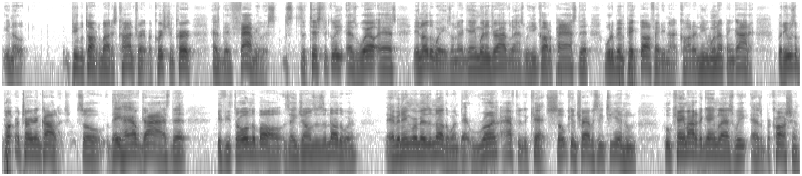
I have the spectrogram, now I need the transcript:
you know people talked about his contract, but Christian Kirk has been fabulous statistically as well as in other ways. On that game-winning drive last week, he caught a pass that would have been picked off had he not caught it, and he went up and got it. But he was a punt returner in college, so they have guys that if you throw him the ball, Zay Jones is another one, Evan Engram is another one that run after the catch. So can Travis Etienne, who who came out of the game last week as a precaution,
